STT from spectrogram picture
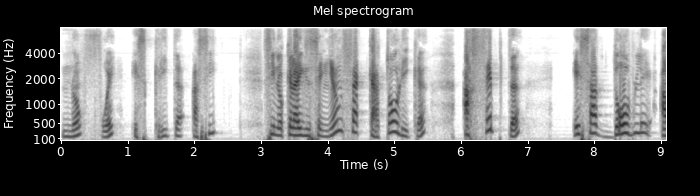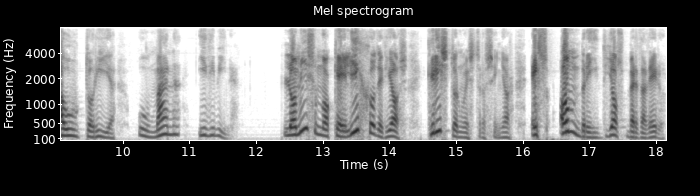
no fue escrita así, sino que la enseñanza católica acepta esa doble autoría humana y divina. Lo mismo que el Hijo de Dios, Cristo nuestro Señor, es hombre y Dios verdadero,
